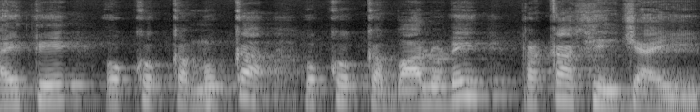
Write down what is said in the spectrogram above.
అయితే ఒక్కొక్క ముక్క ఒక్కొక్క బాలుడై ప్రకాశించాయి.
